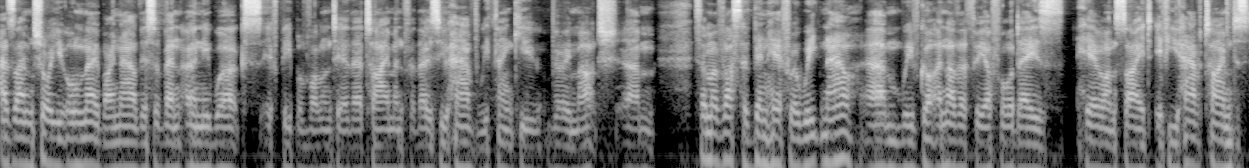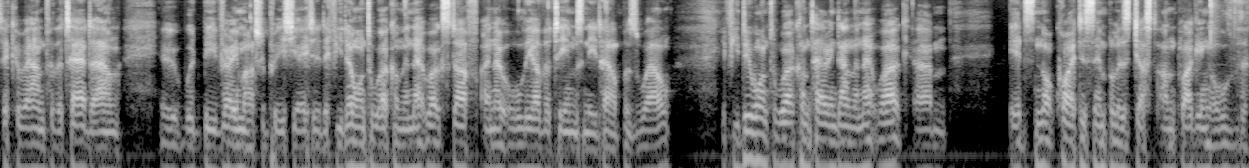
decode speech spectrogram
as I'm sure you all know by now, this event only works if people volunteer their time. And for those who have, we thank you very much. Um, some of us have been here for a week now. Um, we've got another three or four days here on site. If you have time to stick around for the teardown, it would be very much appreciated. If you don't want to work on the network stuff, I know all the other teams need help as well. If you do want to work on tearing down the network, um, it's not quite as simple as just unplugging all the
